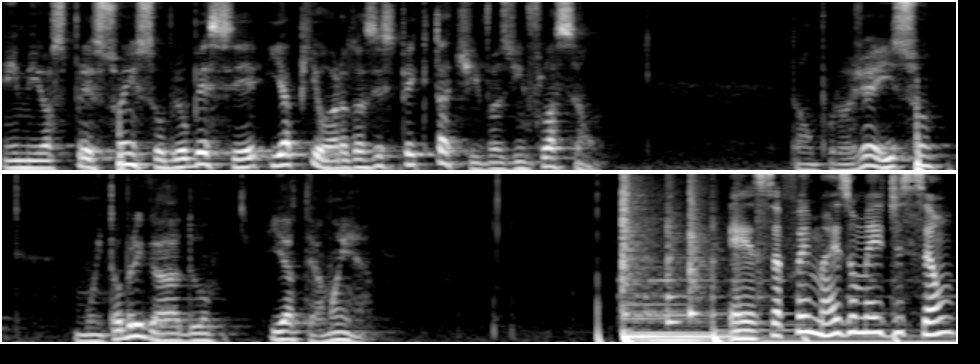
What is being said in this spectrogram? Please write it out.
em meio às pressões sobre o BC e a piora das expectativas de inflação. Então por hoje é isso. Muito obrigado e até amanhã. Essa foi mais uma edição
